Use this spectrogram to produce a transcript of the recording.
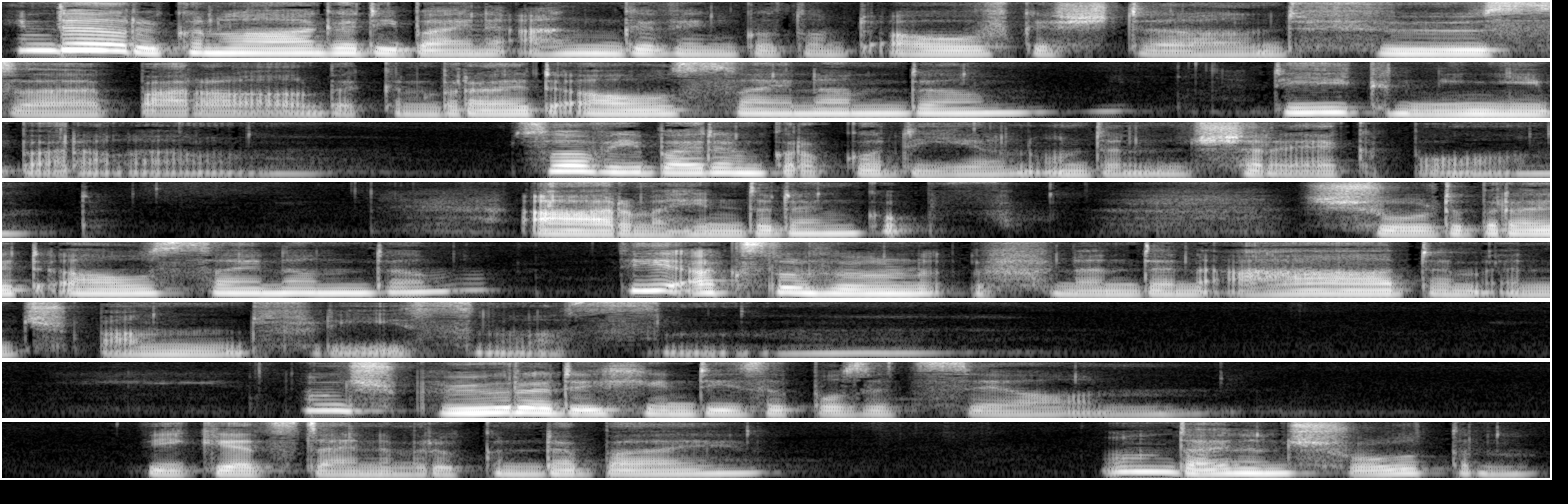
In der Rückenlage die Beine angewinkelt und aufgestellt, Füße parallel beckenbreit auseinander, die Knie parallel, so wie bei den Krokodilen und den Schrägbord. Arme hinter den Kopf, schulterbreit auseinander, die Achselhöhlen öffnen, den Atem entspannt fließen lassen und spüre dich in dieser Position. Wie geht's deinem Rücken dabei und deinen Schultern?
